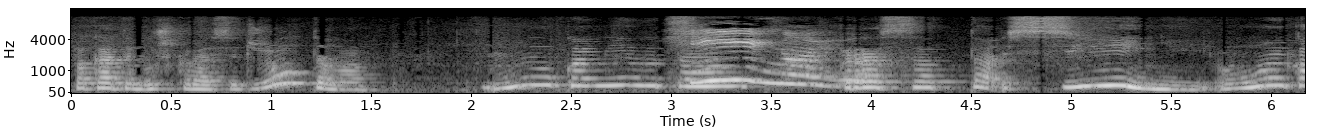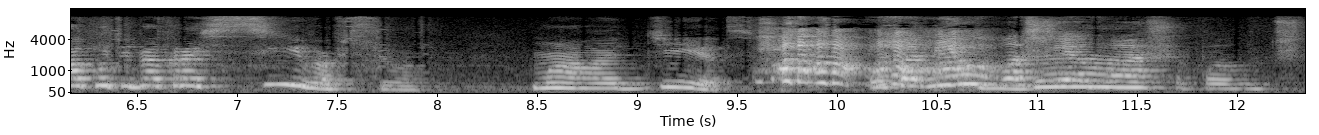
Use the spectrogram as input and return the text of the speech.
Пока ты будешь красить желтого, ну, Камила, там Синюю. красота. Синий. Ой, как у тебя красиво все. Молодец. У Камилы вообще Да. ваша получится.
